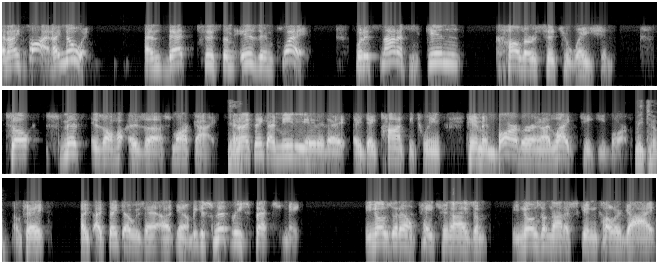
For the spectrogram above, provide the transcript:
and I saw it. I knew it, and that system is in play, but it's not a skin color situation. So Smith is a is a smart guy, Yeah. and I think I mediated a, a detente between him and Barber, and I like Tiki Barber. Me too. Okay, I, I think I was, uh, you know, because Smith respects me. He knows that I don't patronize him. He knows I'm not a skin color guy.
